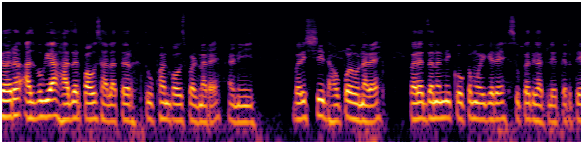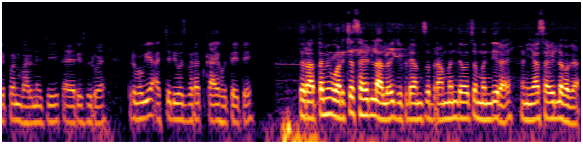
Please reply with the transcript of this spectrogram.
तर आज बघूया हा जर पाऊस आला तर तुफान पाऊस पडणार आहे आणि बरीचशी धावपळ होणार आहे. बऱ्याच जणांनी कोकम वगैरे सुकत घातले तर ते पण भरण्याची तयारी सुरू आहे. तर बघूया आजच्या दिवसभरात काय होतंय ते. तर आता मी वरच्या साईडला आलो आहे जिकडे आमचं ब्राह्मण देवाचं मंदिर आहे. आणि या साईडला बघा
